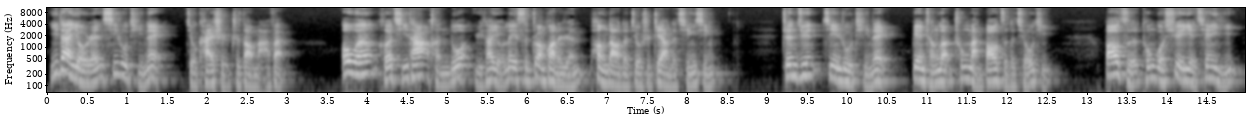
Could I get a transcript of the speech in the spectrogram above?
一旦有人吸入体内。就开始制造麻烦。欧文和其他很多与他有类似状况的人碰到的就是这样的情形：真菌进入体内，变成了充满孢子的球体，孢子通过血液迁移，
